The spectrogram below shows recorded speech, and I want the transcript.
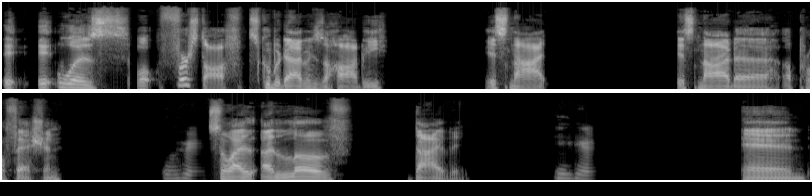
it it was well first off scuba diving is a hobby it's not it's not a, a profession Mhm. so i i love diving Mhm. and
